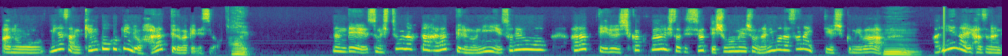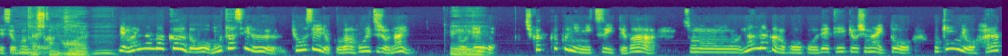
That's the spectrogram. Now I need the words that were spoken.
あの、皆さん健康保険料を払ってるわけですよ。はい。なんで、その必要な負担払ってるのに、それを払っている資格がある人ですよって証明書を何も出さないっていう仕組みは、ありえないはずなんですよ、うん、本来は。はい、で、マイナンバーカードを持たせる強制力は法律上ないので、えー、資格確認については、その、何らかの方法で提供しないと、保険料を払っ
